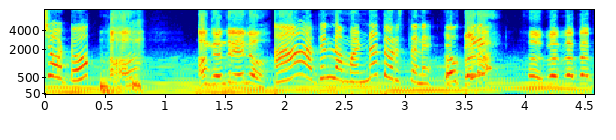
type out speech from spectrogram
shot ಹೊಡಿಯೋಣ ಹುಕ್ ಶಾಟು ಹಂಗಂದ್ರೆ ಏನು ಆ ಅದನ್ನ ನಮ್ಮ ಅಣ್ಣ ತೋರಿಸ್ತಾನೆ ಓಕೆ ಬೇಡ ಬೇ- ಬೇ- ಬೇ-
